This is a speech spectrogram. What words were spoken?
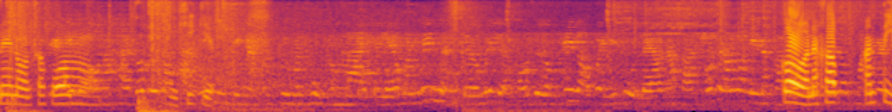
แน่นอนครับเพราะว่านะคะก็คือผมขี้เกียจก็นะครับ อันตี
